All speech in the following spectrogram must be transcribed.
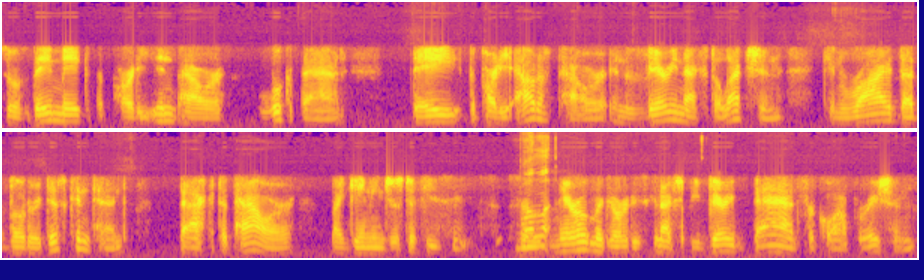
So if they make the party in power look bad, they, the party out of power, in the very next election, can ride that voter discontent back to power by gaining just a few seats. So Well, narrow majorities can actually be very bad for cooperation.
